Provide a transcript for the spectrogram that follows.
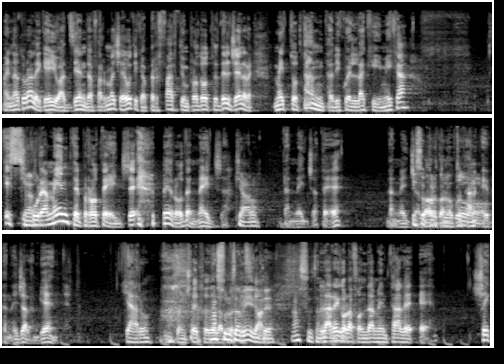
Ma è naturale che io, azienda farmaceutica, per farti un prodotto del genere, metto tanta di quella chimica che Certo. sicuramente protegge, però danneggia. Chiaro. Danneggia te, danneggia E l'organo cutaneo e danneggia l'ambiente. Chiaro? Il concetto della Assolutamente, protezione. assolutamente. La regola fondamentale è c'è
